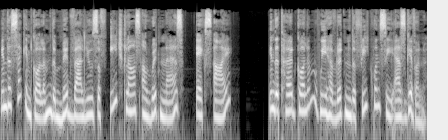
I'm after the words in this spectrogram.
In the second column, the mid-values of each class are written as xi. In the third column, we have written the frequency as given.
